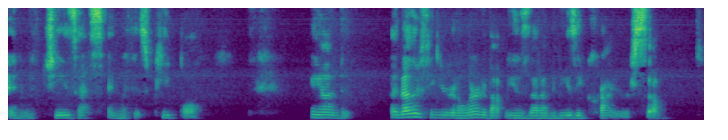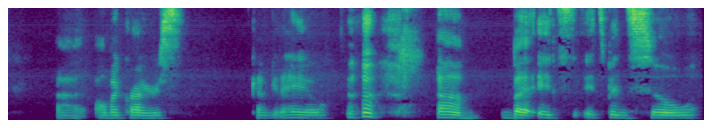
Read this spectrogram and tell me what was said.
and with Jesus and with his people. And another thing you're going to learn about me is that I'm an easy crier. So uh, all my criers kind of get a heyo. um, but it's it's been so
